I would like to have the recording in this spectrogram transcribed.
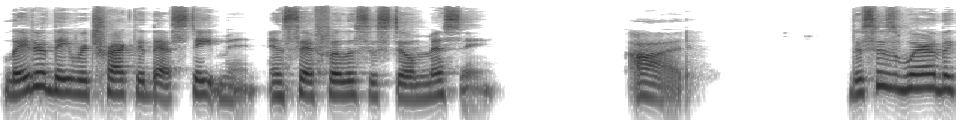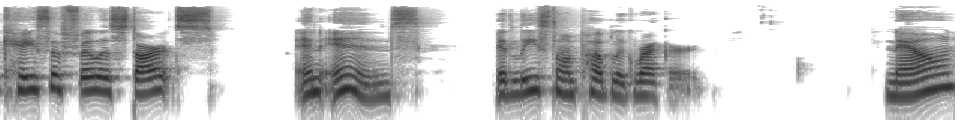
Later, they retracted that statement and said Phyllis is still missing. Odd. This is where the case of Phyllis starts and ends, at least on public record. Now,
